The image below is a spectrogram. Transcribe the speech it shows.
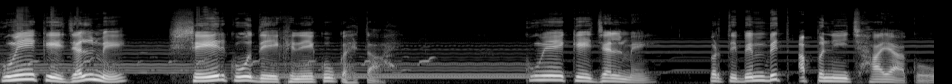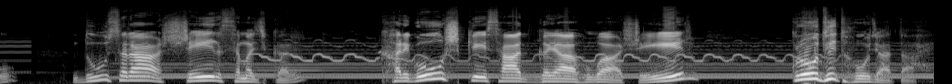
कुएँ के जल में शेर को देखने को कहता है। कुएँ के जल में प्रतिबिंबित अपनी छाया को दूसरा शेर समझकर खरगोश के साथ गया हुआ शेर क्रोधित हो जाता है।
